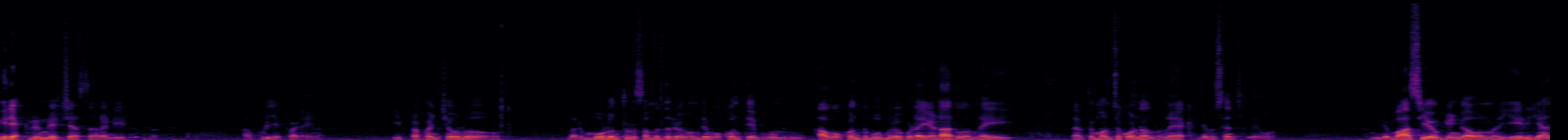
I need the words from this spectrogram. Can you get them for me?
మీరు ఎక్కడ ఇన్వెస్ట్ చేస్తారండి ఇటు. అప్పుడు చెప్పాడు ఆయన. ఈ ప్రపంచంలో మరి మూడొంతుల సముద్రం ఉంది ఒకంతే భూమి. ఆ ఒకంత భూమిలో కూడా ఎడారులు ఉన్నాయి లేకపోతే మంచు కొండలు ఉన్నాయి అక్కడ నివసించలేము. నివాసయోగ్యంగా ఉన్న ఏరియా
